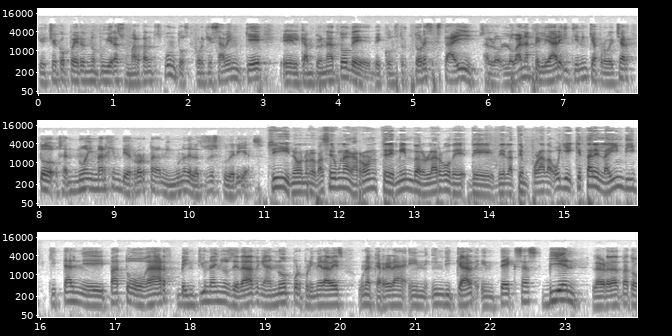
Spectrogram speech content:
que Checo Pérez no pudiera sumar tantos puntos, porque saben que el campeonato de, de constructores está ahí, o sea, lo, lo, van a pelear y tienen que aprovechar todo, o sea, no hay margen de error para ninguna de las dos escuderías. Sí, no, no, va a ser un agarrón tremendo a lo largo de, de, de la temporada. Oye, ¿qué tal en la Indy? ¿Qué tal mi Pato Hogard, 21 años de edad, ganó por primera vez una carrera en IndyCar en Texas? Bien, la verdad, Pato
